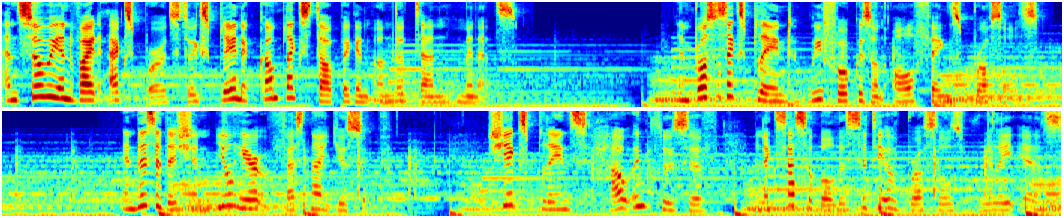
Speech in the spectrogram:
And so we invite experts to explain a complex topic in under 10 minutes. In Brussels Explained, we focus on all things Brussels. In this edition, you'll hear Vesna Jusup. She explains how inclusive and accessible the city of Brussels really is.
